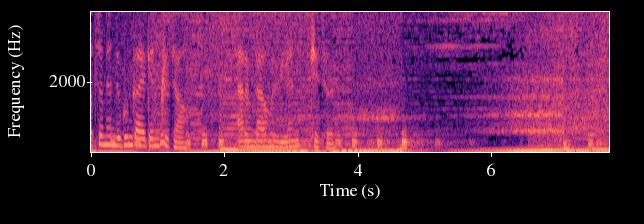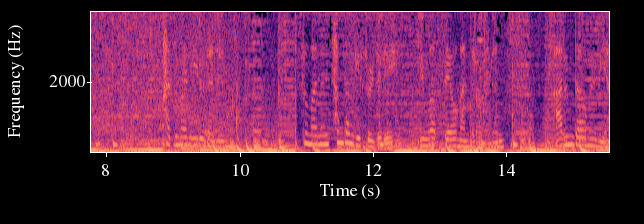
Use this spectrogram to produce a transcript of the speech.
어쩌면 누군가에겐 그저 아름다움을 위한 기술. 하지만 이루다는 수많은 첨단 기술들이 융합되어 만들어내는 아름다움을 위한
